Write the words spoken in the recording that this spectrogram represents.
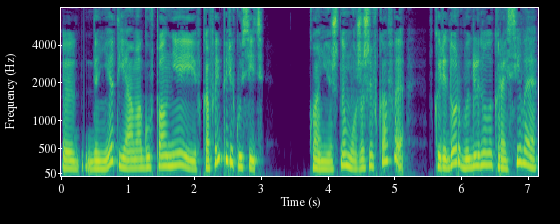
э, «Да нет, я могу вполне и в кафе перекусить». «Конечно, можешь и в кафе». В коридор выглянула красивая,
